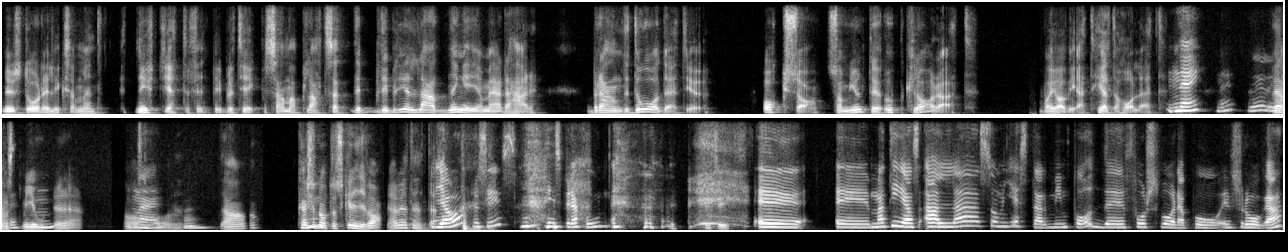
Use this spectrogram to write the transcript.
nu står det liksom ett, ett nytt jättefint bibliotek på samma plats. Så att det, det blir en laddning i och med det här branddådet ju också, som ju inte är uppklarat vad jag vet helt och hållet. Nej, nej, det är det Vem inte. som gjorde det. Och, Nej. och, Mm. ja, kanske Mm. något att skriva om, jag vet inte. Ja, precis. Inspiration. Precis. Eh, eh, Mattias, alla som gästar min podd eh, får svara på en fråga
